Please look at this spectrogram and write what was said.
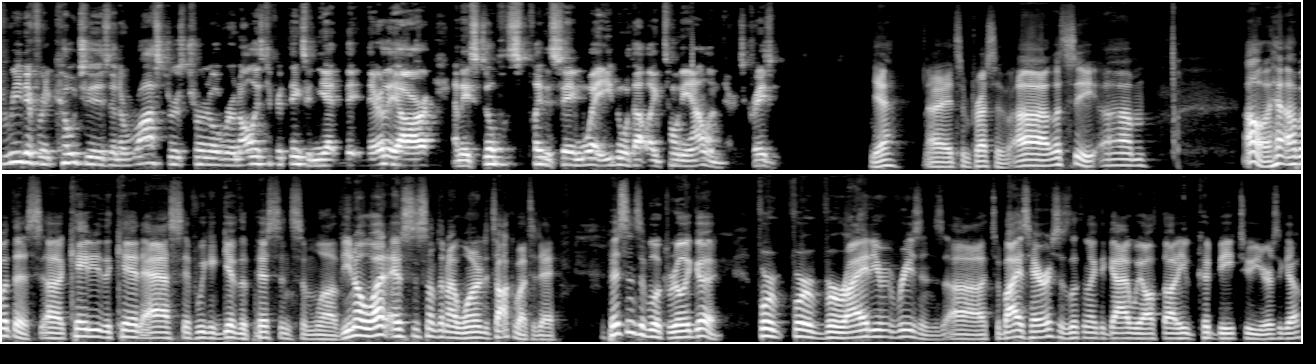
three different coaches and a roster's turnover and all these different things, and yet they, there they are, and they still play the same way, even without like Tony Allen there. It's crazy. Yeah, uh, it's impressive. Uh, let's see. Um, oh, how about this? Uh, Katie the kid asks if we could give the Pistons some love. You know what? This is something I wanted to talk about today. The Pistons have looked really good for for a variety of reasons. Uh, Tobias Harris is looking like the guy we all thought he could be two years ago.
